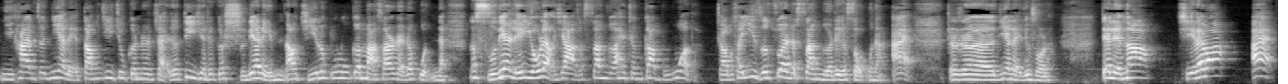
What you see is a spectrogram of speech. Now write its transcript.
你看这聂磊当即就跟着在这地下这个史殿林啊，叽里咕噜跟马三在这滚呢。那史殿林有两下子，三哥还真干不过他，知道不？他一直攥着三哥这个手呢。哎，这是聂磊就说了：“殿林呐，起来吧。”哎。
